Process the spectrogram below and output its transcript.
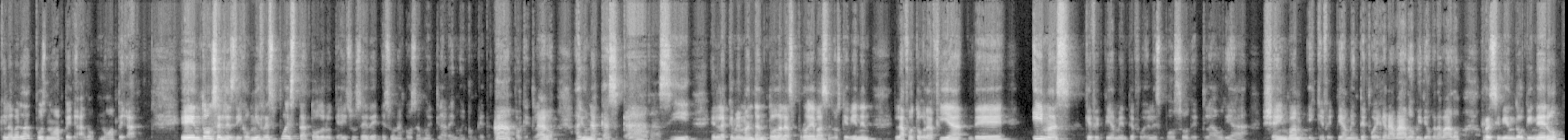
que la verdad pues no ha pegado, no ha pegado. Entonces les digo, mi respuesta a todo lo que ahí sucede es una cosa muy clara y muy concreta. Ah, porque claro, hay una cascada así en la que me mandan todas las pruebas en los que vienen la fotografía de Imas, que efectivamente fue el esposo de Claudia Sheinbaum y que efectivamente fue grabado, videograbado, recibiendo dinero.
